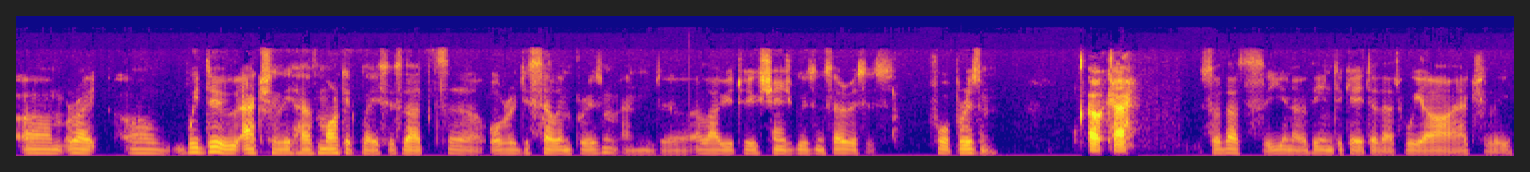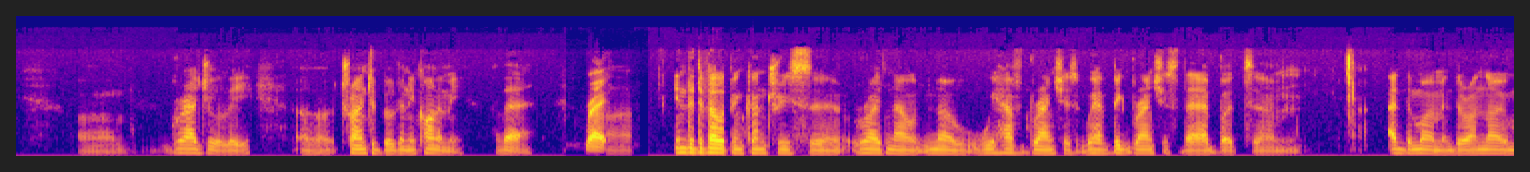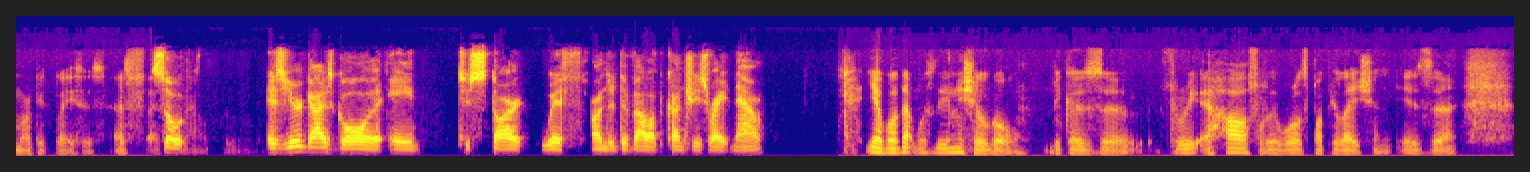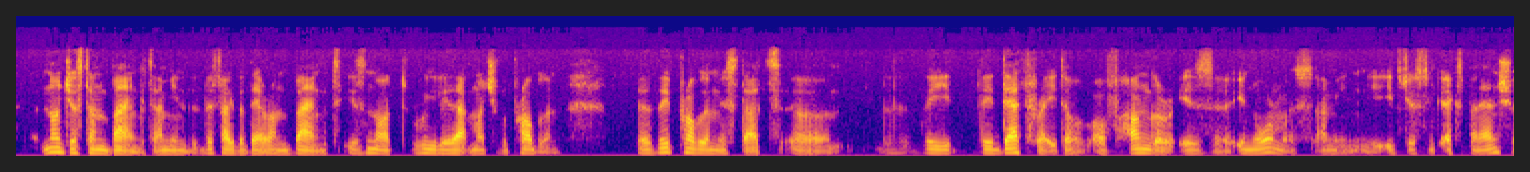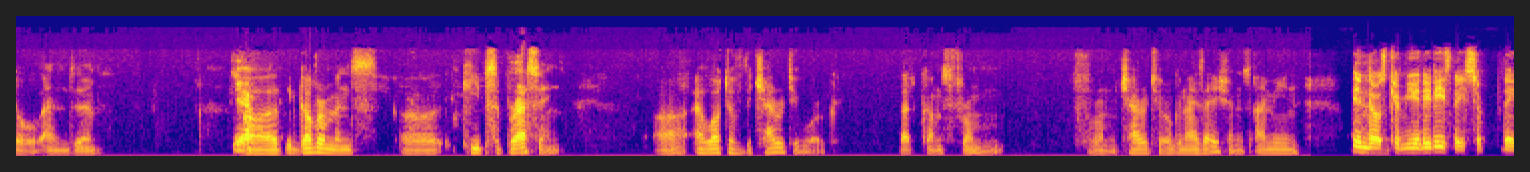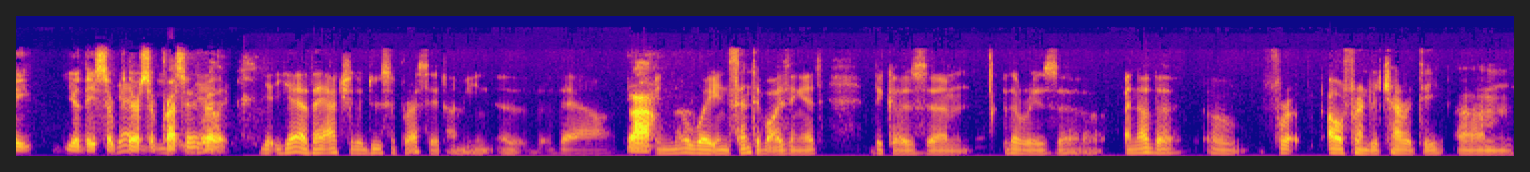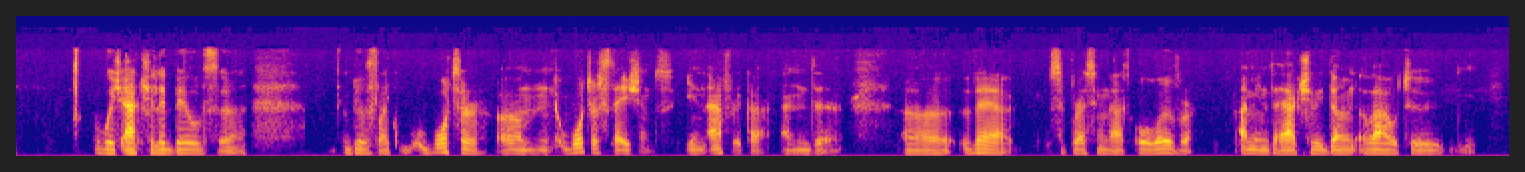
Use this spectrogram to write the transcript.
Um, right. Uh, we do actually have marketplaces that uh, already sell in PRIZM and uh, allow you to exchange goods and services for PRIZM. Okay, So that's, you know, the indicator that we are actually um, gradually uh, trying to build an economy there. right. Uh, in the developing countries uh, right now, no, we have branches, we have big branches there, but um, at the moment there are no marketplaces as, as So- now. Is your guys' goal or aim to start with underdeveloped countries right now? Yeah, well, that was the initial goal because uh, three a half of the world's population is uh, not just unbanked. I mean, the fact that they're unbanked is not really that much of a problem. Uh, the problem is that um, the the death rate of, of hunger is uh, enormous. I mean, it's just exponential, and um uh, the governments uh, keep suppressing uh, a lot of the charity work that comes from from charity organizations. I mean, in those communities, they they you they sup- Yeah, they're suppressing it, yeah. really. yeah, they actually do suppress it. I mean, uh, they are Wow. in no way incentivizing it because um, there is uh, another uh, for our friendly charity um, which actually builds uh, builds like water um, water stations in Africa, and uh, uh, they're suppressing that all over. I mean, they actually don't allow to,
